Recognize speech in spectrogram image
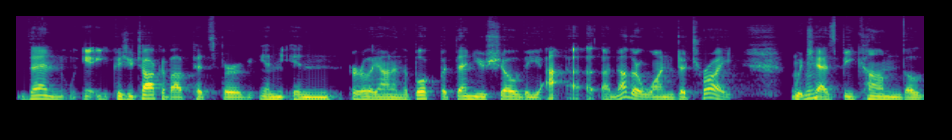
then because you talk about Pittsburgh in in early on in the book, but then you show the uh, uh another one, Detroit, which mm-hmm. has become the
